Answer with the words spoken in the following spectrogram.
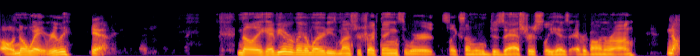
Oh no way, really? Yeah. No, like have you ever been to one of these monster truck things where it's like something disastrously has ever gone wrong? No.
